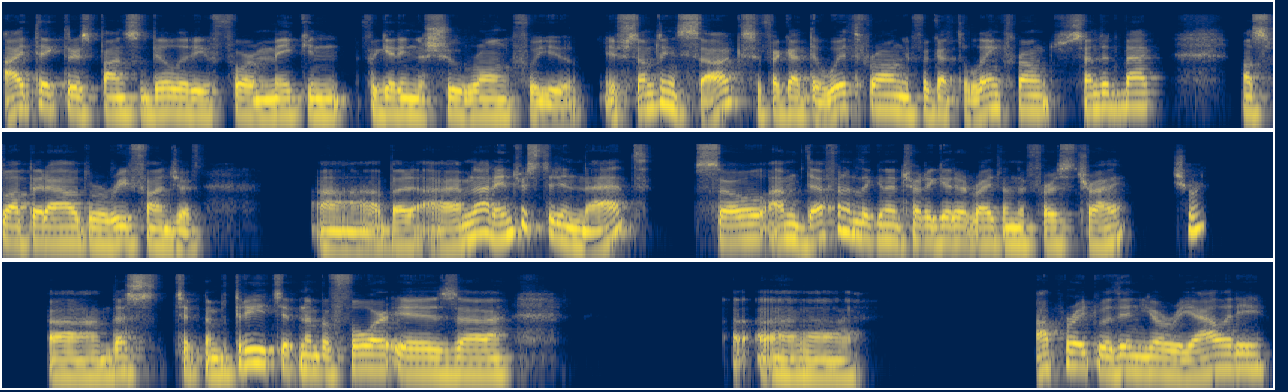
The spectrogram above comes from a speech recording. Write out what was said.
I take the responsibility for making for getting the shoe wrong for you. If something sucks, if I got the width wrong, if I got the length wrong, send it back. I'll swap it out or refund you. Uh, but I'm not interested in that. So I'm definitely going to try to get it right on the first try. Um, that's tip number three. Tip number four is uh, uh, operate within your reality.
